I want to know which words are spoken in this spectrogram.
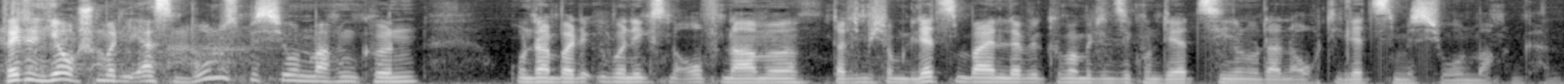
Vielleicht dann hier auch schon mal die ersten Bonusmissionen machen können. Und dann bei der übernächsten Aufnahme, dass ich mich um die letzten beiden Level kümmere mit den Sekundärzielen und dann auch die letzten Missionen machen kann.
